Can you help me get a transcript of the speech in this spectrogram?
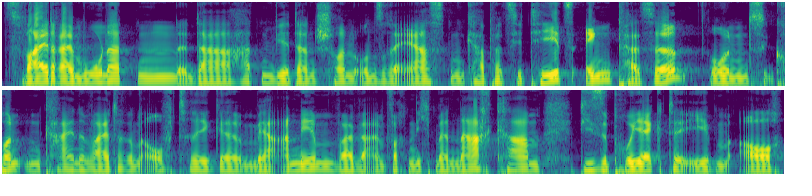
zwei, drei Monaten, da hatten wir dann schon unsere ersten Kapazitätsengpässe und konnten keine weiteren Aufträge mehr annehmen, weil wir einfach nicht mehr nachkamen, diese Projekte eben auch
